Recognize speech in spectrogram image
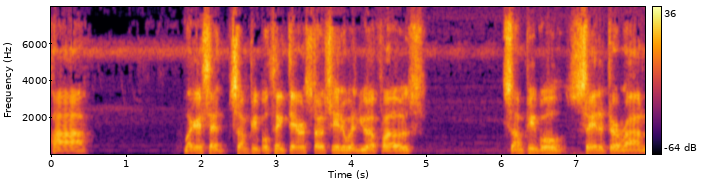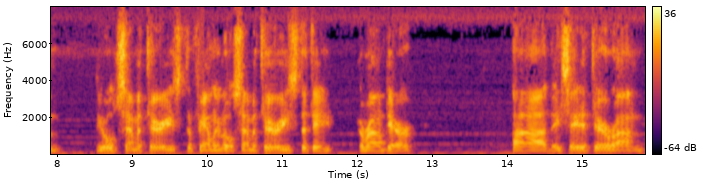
Uh, like I said, some people think they're associated with UFOs. Some people say that they're around the old cemeteries, the family little cemeteries that they around there. Uh, they say that they're around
